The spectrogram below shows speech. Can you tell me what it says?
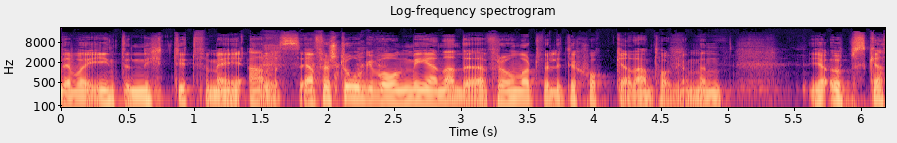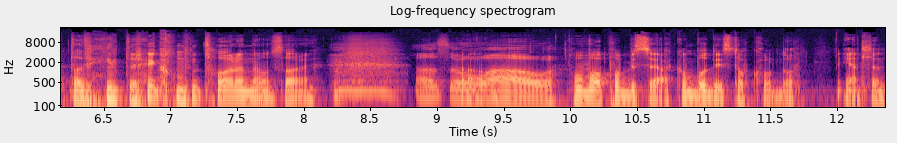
det var inte nyttigt för mig alls. Jag förstod ju vad hon menade, för hon var väl lite chockad antagligen, men jag uppskattade inte den kommentaren när hon sa det. Alltså wow. Hon var på besök, hon bodde i Stockholm då egentligen.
